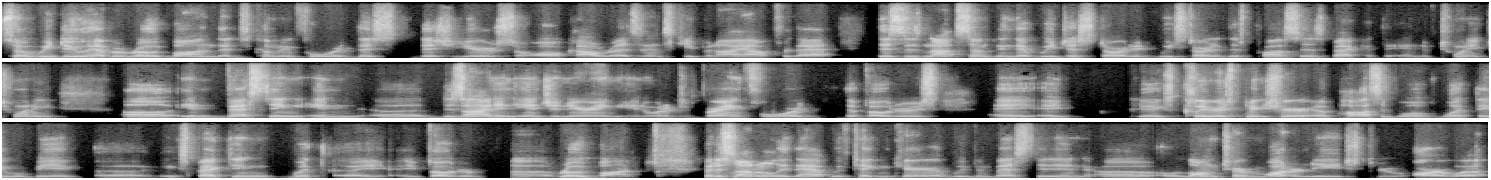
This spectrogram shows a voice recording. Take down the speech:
So we do have a road bond that's coming forward this this year. So all Kyle residents keep an eye out for that. This is not something that we just started. We started this process back at the end of 2020, uh, investing in uh, design and engineering in order to bring forward the voters a, a as clearest picture possible of what they will be uh, expecting with a, a voter uh, road bond. But it's not only that, we've taken care of, we've invested in uh, long-term water needs through ARWA.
